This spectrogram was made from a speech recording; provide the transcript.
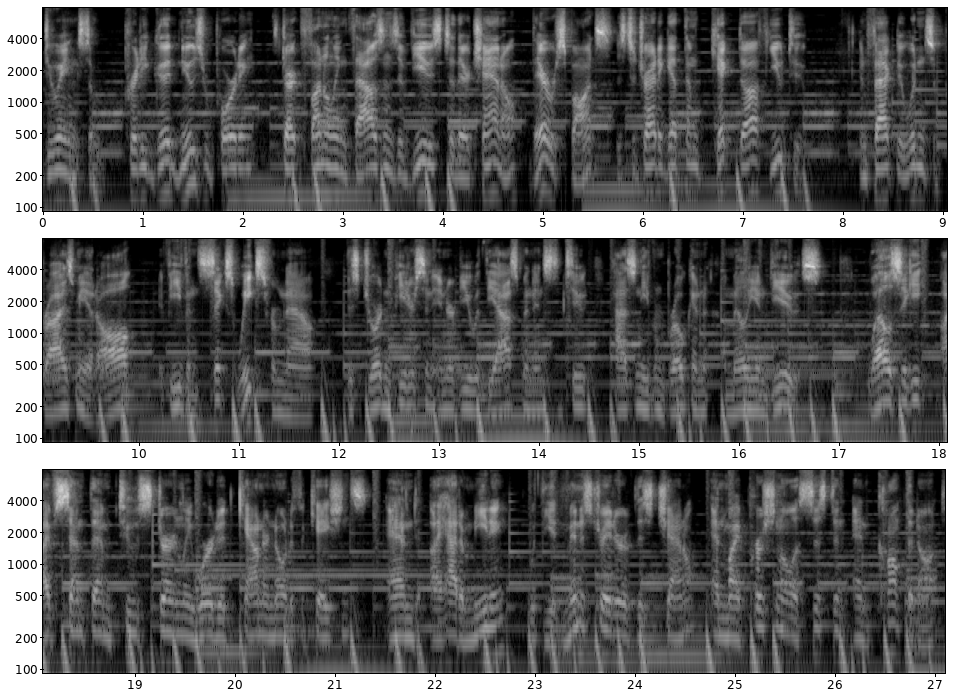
doing some pretty good news reporting, start funneling thousands of views to their channel, their response is to try to get them kicked off YouTube. In fact, it wouldn't surprise me at all if even six weeks from now, this Jordan Peterson interview with the Aspen Institute hasn't even broken a million views. Well, Ziggy, I've sent them two sternly worded counter notifications, and I had a meeting with the administrator of this channel and my personal assistant and confidant,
